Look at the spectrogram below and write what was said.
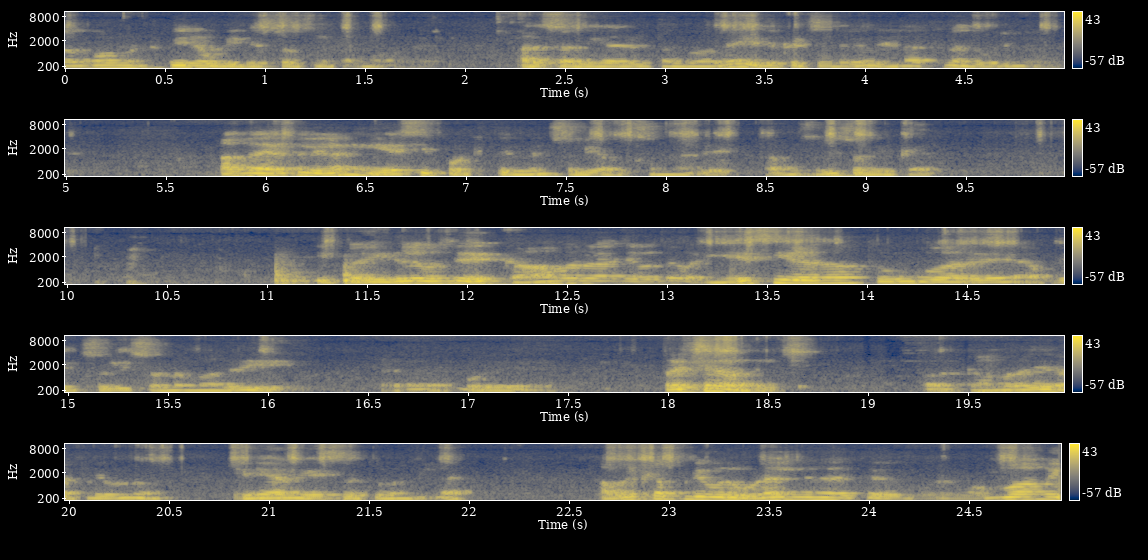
கவர்மெண்ட் பிடபிள்யூ கெஸ்ட் ஹவுஸ்ல தங்குவாங்க. அரசு அதிகாரிகள் தங்குவாங்க எதிர்கட்சி தலைவர் எல்லாத்துக்கும் அந்த உரிமை உண்டு. அந்த இடத்துல எல்லாம் நீங்க ஏசி போட்டுக்கிறீங்கன்னு சொல்லி அவர் சொன்னாரு அப்படின்னு சொல்லி சொல்லியிருக்காரு. இப்ப இதுல வந்து காமராஜர் வந்து அவர் ஏசியில தான் தூங்குவாரு அப்படின்னு சொல்லி சொன்ன மாதிரி ஒரு பிரச்சனை வந்துருச்சு. அவர் காமராஜர் அப்படி ஒண்ணும் யாரும் ஏற்படுத்தவில்லை அவருக்கு அப்படி ஒரு உடல்நிலத்துக்கு ஒரு ஒவ்வாமை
